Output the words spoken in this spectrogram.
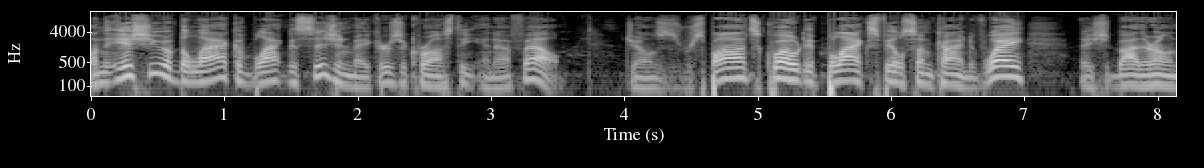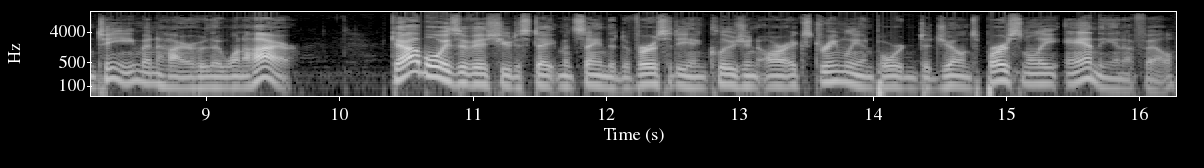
on the issue of the lack of black decision makers across the NFL. Jones's response, quote, if blacks feel some kind of way, they should buy their own team and hire who they want to hire. Cowboys have issued a statement saying that diversity and inclusion are extremely important to Jones personally and the NFL.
